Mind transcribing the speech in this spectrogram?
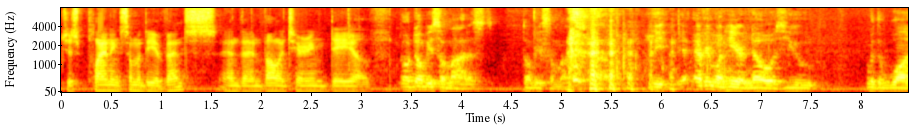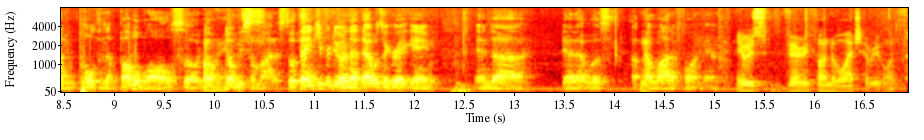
just planning some of the events and then volunteering day of. Oh, don't be so modest. Don't be so modest. Uh, everyone here knows you were the one who pulled in the bubble ball, so don't, Oh, don't be so modest. So thank you for doing that. That was a great game, and uh, yeah, that was a, a lot of fun, man. It was very fun to watch everyone.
